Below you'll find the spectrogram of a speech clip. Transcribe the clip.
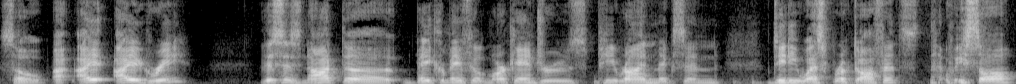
So I, I, I agree. This is not the Baker Mayfield, Mark Andrews, Perine Mixon, Dede Westbrook offense that we saw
